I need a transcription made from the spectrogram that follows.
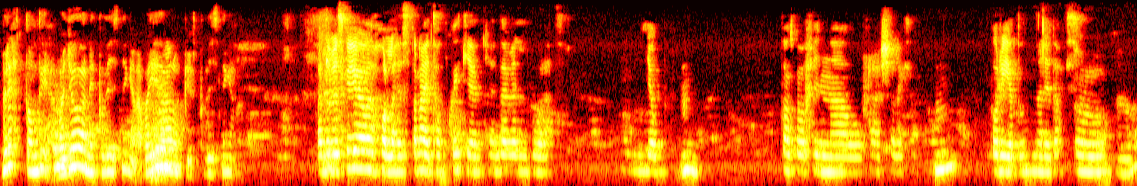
Berätta om det. Vad gör ni på visningarna? Vad är er uppgift på visningarna? Alltså, vi ska ju hålla hästarna i toppskick egentligen. Det är väl vårt jobb. Mm. De ska vara fina och fräscha liksom. Mm. och redo när det är dags. Mm. Ja.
